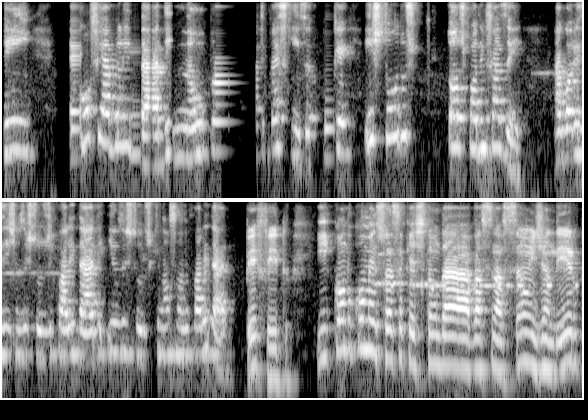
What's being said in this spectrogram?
tem é, confiabilidade no processo de pesquisa, porque estudos todos podem fazer. Agora existem os estudos de qualidade e os estudos que não são de qualidade. Perfeito. E quando começou essa questão da vacinação em janeiro,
